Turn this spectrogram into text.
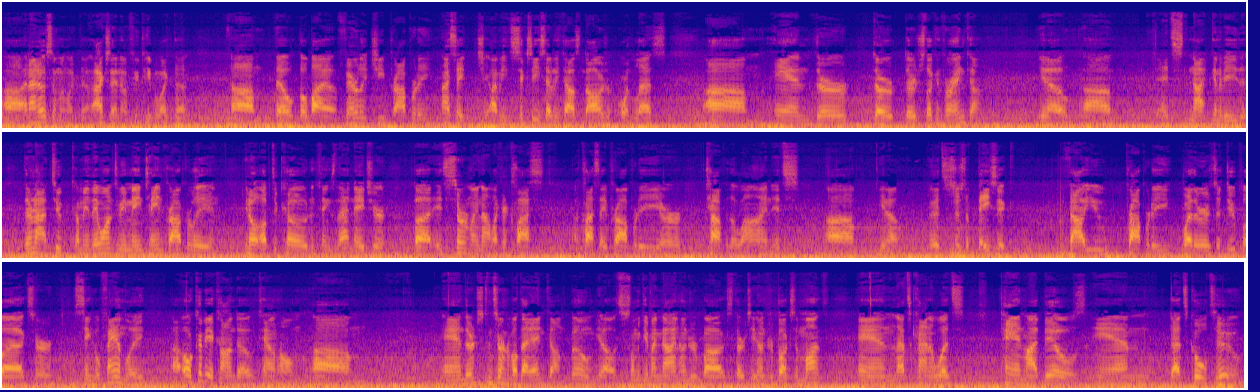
uh, and I know someone like that. Actually, I know a few people like that. Um, they'll they'll buy a fairly cheap property. I say, I mean, sixty, seventy thousand dollars or less, um, and they're they're they're just looking for income. You know, um, it's not going to be. They're not too. I mean, they want it to be maintained properly and you know up to code and things of that nature. But it's certainly not like a class a class A property or top of the line. It's um, you know, it's just a basic value property, whether it's a duplex or single family, uh, or it could be a condo, townhome. Um, and they're just concerned about that income. Boom, you know, it's just, let me get my 900 bucks, 1300 bucks a month, and that's kind of what's paying my bills, and that's cool too,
